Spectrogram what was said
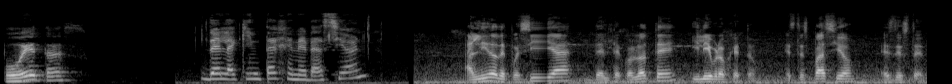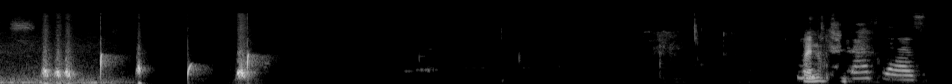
Poetas. De la quinta generación. Al nido de poesía, del tecolote y libro objeto. Este espacio es de ustedes. Bueno. Muchas gracias.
